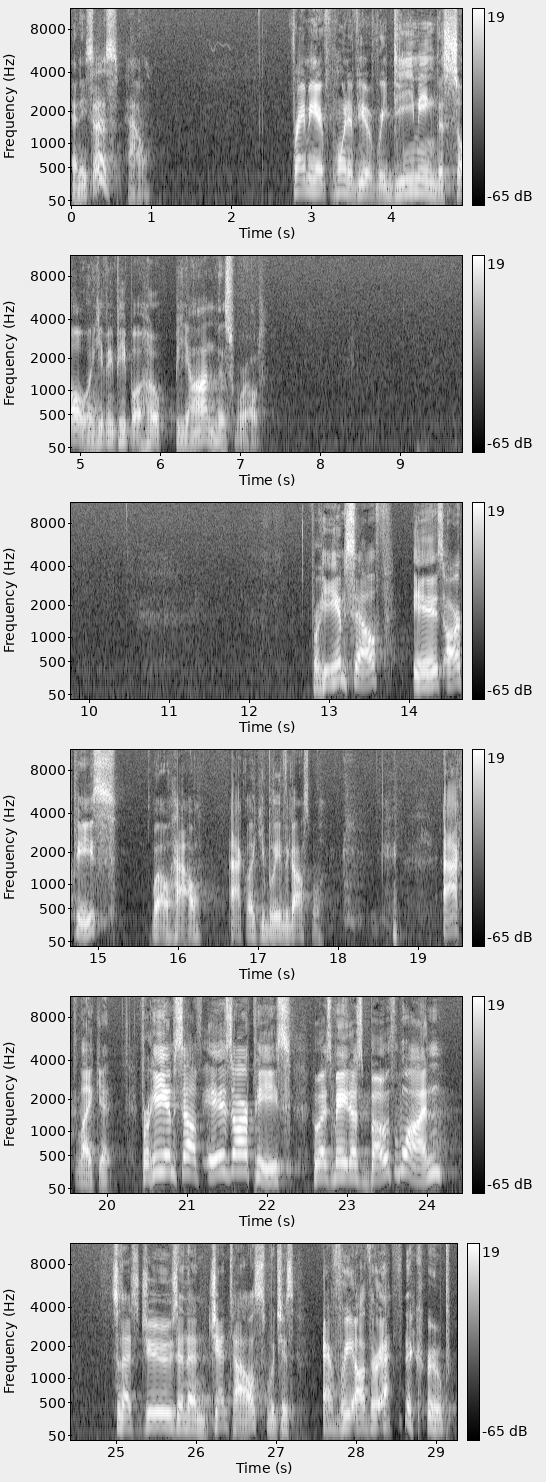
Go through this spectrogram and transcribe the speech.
And he says, how? Framing it from point of view of redeeming the soul and giving people hope beyond this world. For he himself is our peace. Well, how? Act like you believe the gospel. Act like it. For he himself is our peace, who has made us both one. So that's Jews and then Gentiles, which is every other ethnic group.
